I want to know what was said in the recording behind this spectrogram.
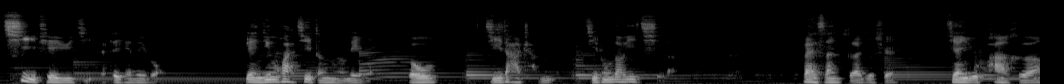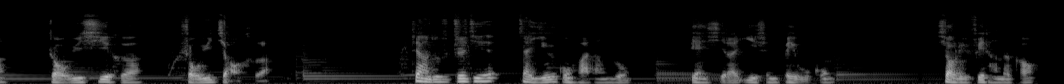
气贴于脊的这些内容，炼精化气等等内容，都集大成，集中到一起了。外三合就是肩与胯合，肘与膝合，手与脚合，这样就是直接在一个功法当中练习了一身背武功，效率非常的高。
